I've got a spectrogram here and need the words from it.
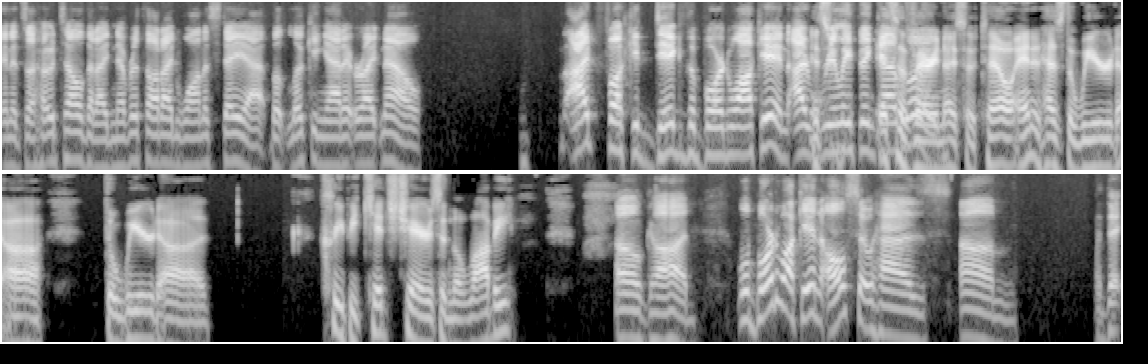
and it's a hotel that I never thought I'd want to stay at. But looking at it right now, I'd fucking dig the Boardwalk Inn. I It's- really think It's I a would. very nice hotel, and it has the weird, uh, the weird, uh, creepy kids chairs in the lobby. Oh God. Well, Boardwalk Inn also has um that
